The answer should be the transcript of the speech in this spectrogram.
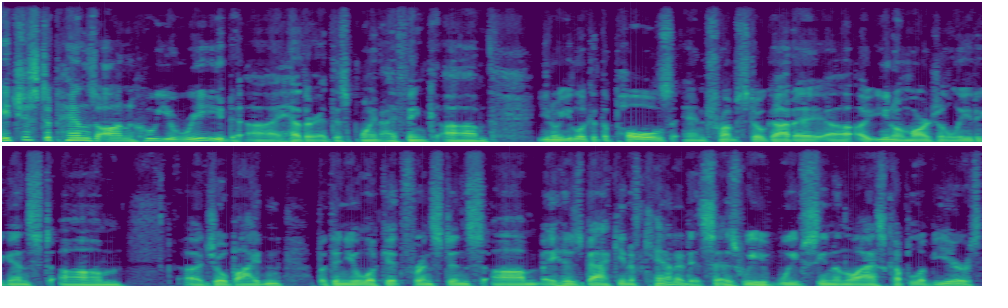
It just depends on who you read, uh, Heather. At this point, I think um, you know you look at the polls, and Trump still got a, uh, a you know marginal lead against um, uh, Joe Biden. But then you look at, for instance, um, his backing of candidates, as we've we've seen in the last couple of years,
